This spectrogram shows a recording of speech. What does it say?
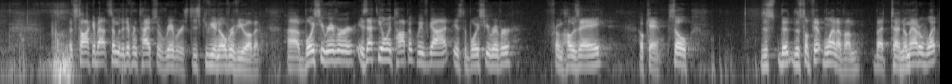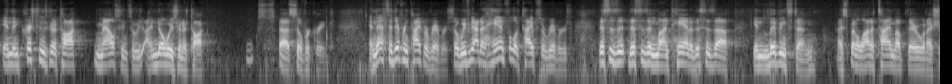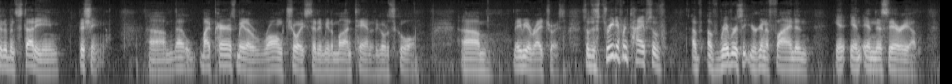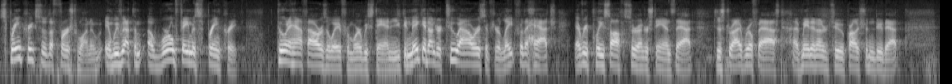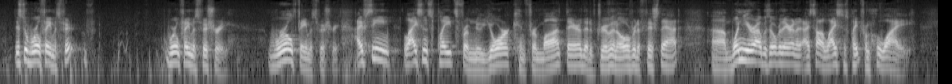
Let's talk about some of the different types of rivers. Just give you an overview of it. Uh, Boise River, is that the only topic we've got? Is the Boise River from Jose? Okay, so this, this will fit one of them, but uh, no matter what, and then Christian's going to talk mousing, so I know he's going to talk uh, Silver Creek. And that's a different type of river. So we've got a handful of types of rivers. This is, this is in Montana. This is uh, in Livingston. I spent a lot of time up there when I should have been studying fishing. Um, that, my parents made a wrong choice sending me to Montana to go to school. Um, maybe a right choice. So there's three different types of, of, of rivers that you're going to find in, in, in, this area. Spring Creeks is the first one, and, and we've got the, a world famous Spring Creek, two and a half hours away from where we stand. And you can make it under two hours if you're late for the hatch. Every police officer understands that. Just drive real fast. I've made it under two, probably shouldn't do that. This is a world famous, world famous fishery world famous fishery. I've seen license plates from New York and Vermont there that have driven over to fish that. Um, one year I was over there and I saw a license plate from Hawaii.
